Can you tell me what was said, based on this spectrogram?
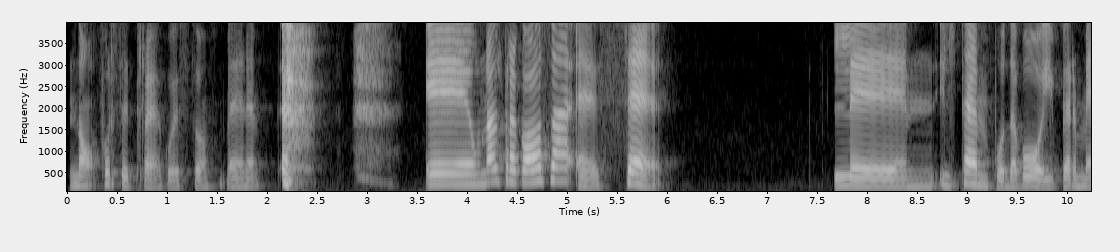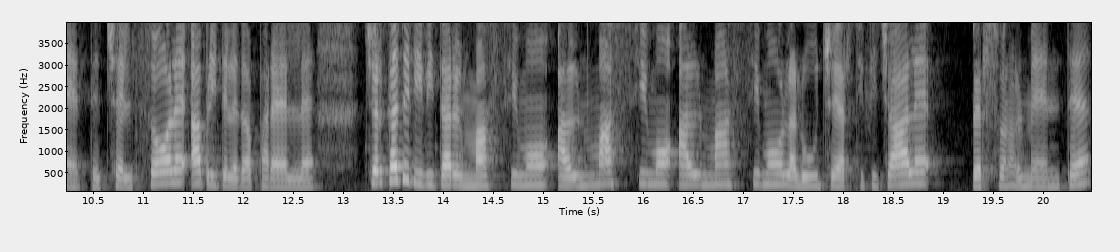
no, forse tre questo, bene. e un'altra cosa è se le, il tempo da voi permette, c'è il sole, aprite le tapparelle. Cercate di evitare il massimo, al massimo, al massimo la luce artificiale. Personalmente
